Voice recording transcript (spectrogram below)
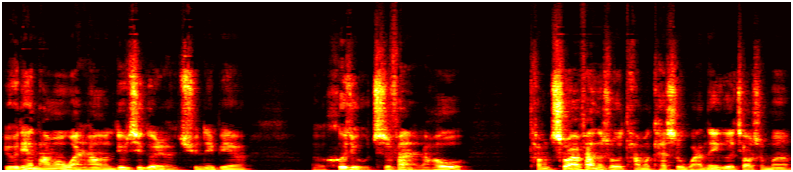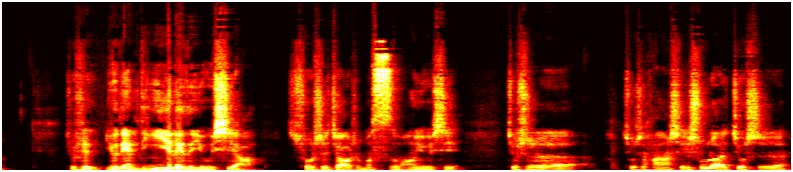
有一天，他们晚上六七个人去那边，呃，喝酒吃饭。然后他们吃完饭的时候，他们开始玩那个叫什么，就是有点灵异类的游戏啊，说是叫什么死亡游戏，就是就是好像谁输了，就是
